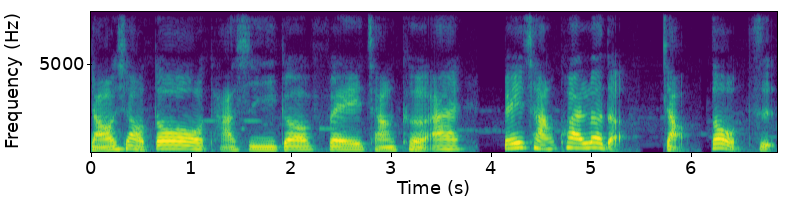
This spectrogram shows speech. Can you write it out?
小小豆，它是一个非常可爱、非常快乐的小豆子。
